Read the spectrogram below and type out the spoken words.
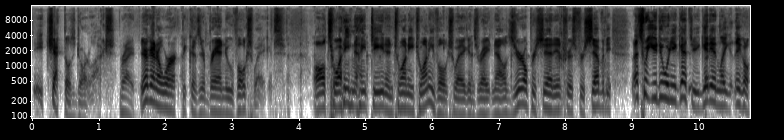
You check those door locks. Right. They're going to work because they're brand new Volkswagens. All 2019 and 2020 Volkswagens right now, 0% interest for 70. That's what you do when you get there. You get in, like, they go, all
